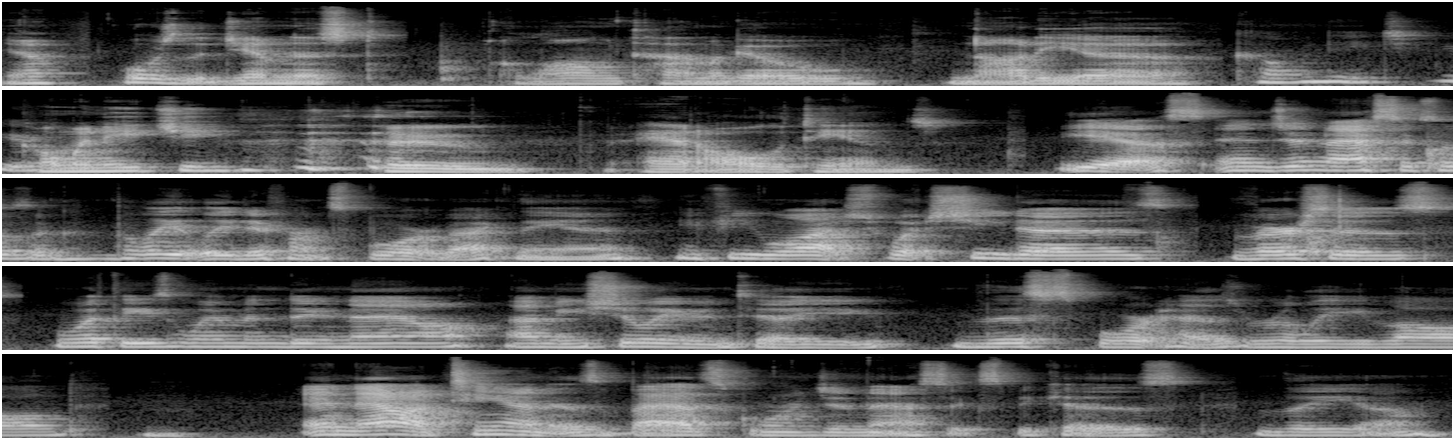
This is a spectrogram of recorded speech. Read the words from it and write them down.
Yeah. What was the gymnast a long time ago? Nadia or- Comaneci, who had all the tens. Yes, and gymnastics was a completely different sport back then. If you watch what she does versus what these women do now, I mean, she'll even tell you this sport has really evolved. And now a 10 is a bad score in gymnastics because the um,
